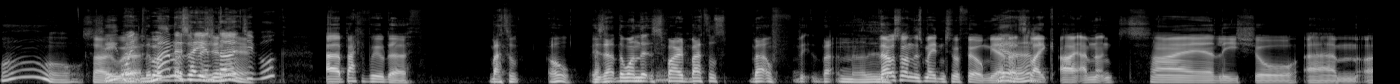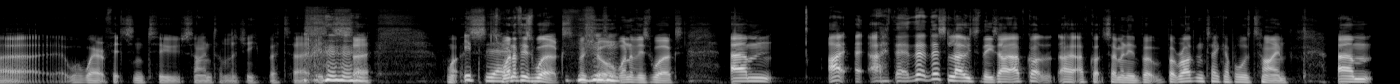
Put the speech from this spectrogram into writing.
Oh, So, see, uh, well, the man the was a visionary. Scientology book? Uh, Battlefield Earth. Battle. Oh, is that the one that inspired battles? Battle. battle no, That was one that's made into a film. Yeah, Yeah. that's like I, I'm not entirely sure um, uh, where it fits into Scientology, but uh, it's, uh, what- It's it's one of his works for sure. one of his works. Um, I, I, I there- there- there's loads of these. I, I've got I, I've got so many, but but rather than take up all the time, um,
